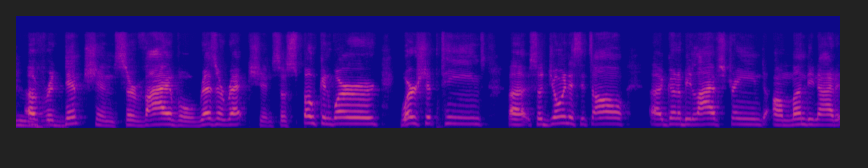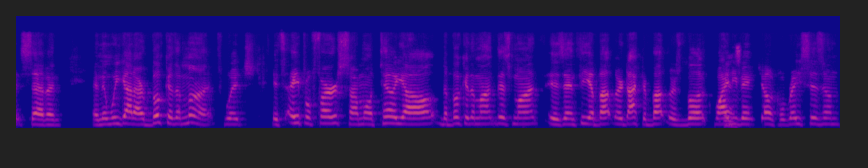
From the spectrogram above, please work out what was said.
Mm. of redemption survival resurrection so spoken word worship teams uh, so join us it's all uh, going to be live streamed on monday night at 7 and then we got our book of the month, which it's April 1st. So I'm going to tell y'all the book of the month this month is Anthea Butler, Dr. Butler's book, White Yes. Evangelical Racism.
